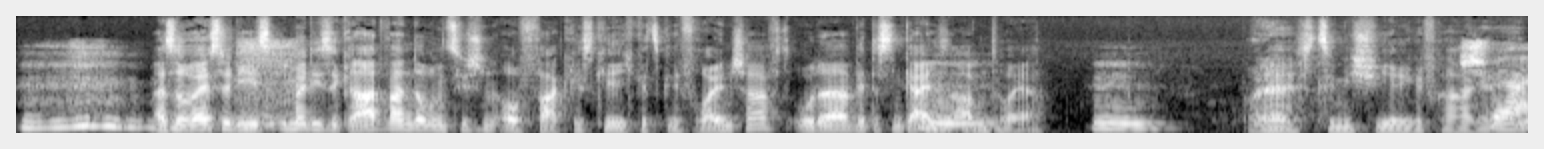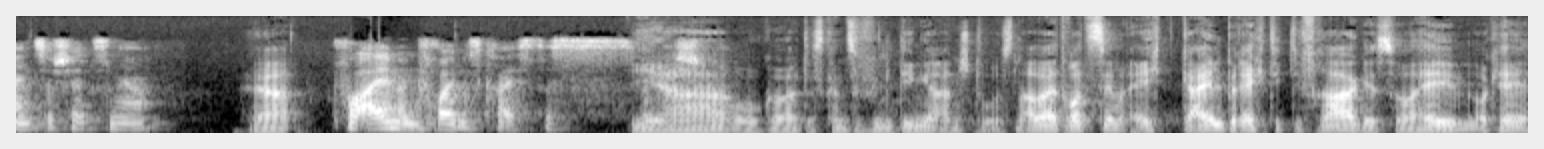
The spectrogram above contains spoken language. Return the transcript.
also weißt du, die ist immer diese Gratwanderung zwischen, oh fuck, riskiere ich jetzt eine Freundschaft oder wird es ein geiles mhm. Abenteuer? Mhm. Oder? Das ist eine ziemlich schwierige Frage. Schwer ja. einzuschätzen, ja. Ja. Vor allem im Freundeskreis. Das ja, oh Gott, das kann so viele Dinge anstoßen. Aber trotzdem echt geil berechtigte Frage. So, hey, mhm. okay,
